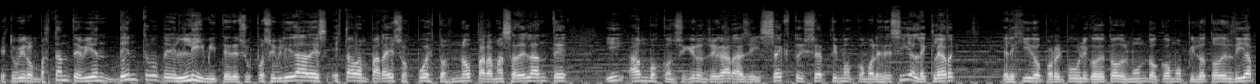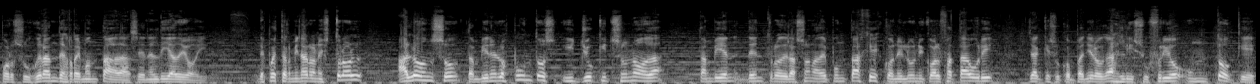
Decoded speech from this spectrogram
estuvieron bastante bien dentro del límite de sus posibilidades, estaban para esos puestos, no para más adelante, y ambos consiguieron llegar allí, sexto y séptimo, como les decía, Leclerc elegido por el público de todo el mundo como piloto del día por sus grandes remontadas en el día de hoy. Después terminaron Stroll, Alonso también en los puntos y Yuki Tsunoda también dentro de la zona de puntajes con el único Alfa Tauri, ya que su compañero Gasly sufrió un toque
